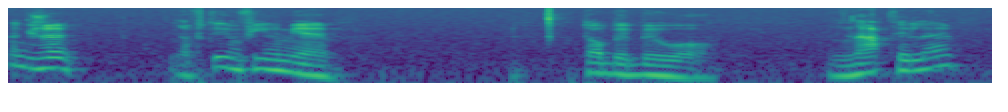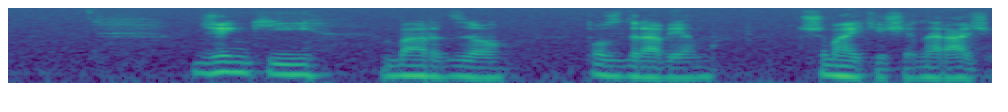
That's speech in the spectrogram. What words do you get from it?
Także w tym filmie to by było na tyle. Dzięki bardzo. Pozdrawiam. Trzymajcie się. Na razie.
